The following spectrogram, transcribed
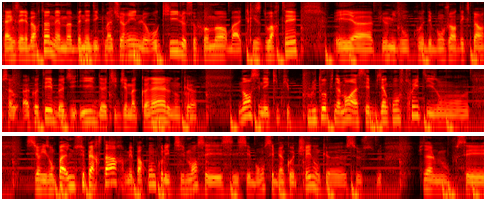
Tarek Burton, même Benedict Maturin, le rookie, le sophomore, bah, Chris Duarte, et euh, puis même ils ont des bons joueurs d'expérience à, à côté, Buddy Hield, TJ McConnell, donc euh, non, c'est une équipe qui est plutôt finalement assez bien construite. Ils ont, c'est-à-dire, ils ont pas une superstar, mais par contre collectivement c'est bon, c'est bien coaché, donc euh, finalement c'est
